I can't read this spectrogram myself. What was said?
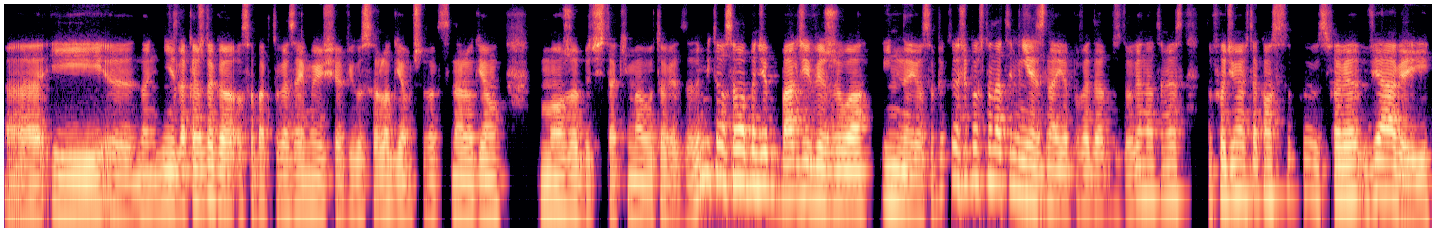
E, I e, no nie dla każdego osoba, która zajmuje się wirusologią czy wakcynologią, może być takim autorytetem. I ta osoba będzie bardziej wierzyła innej osobie, która się po prostu na tym nie zna i opowiada bzdurę. Natomiast no, wchodzimy w taką sferę wiary i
